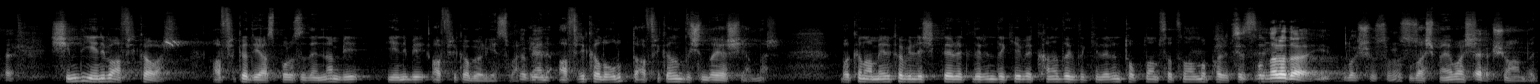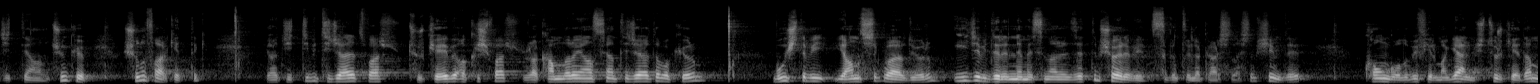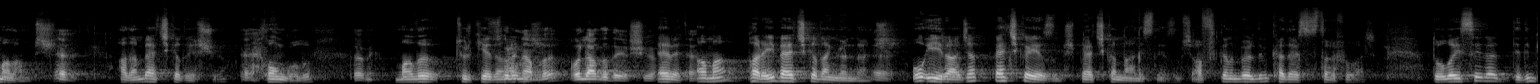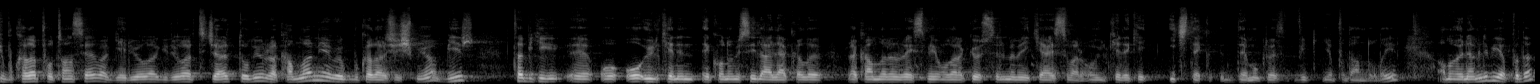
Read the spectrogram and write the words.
Şimdi yeni bir Afrika var. Afrika diasporası denilen bir yeni bir Afrika bölgesi var. Tabii. Yani Afrikalı olup da Afrika'nın dışında yaşayanlar. Bakın Amerika Birleşik Devletleri'ndeki ve Kanada'dakilerin toplam satın alma paritesi Siz bunlara da ulaşıyorsunuz. ulaşmaya başladık şu anda ciddi anlamda. Çünkü şunu fark ettik. Ya ciddi bir ticaret var. Türkiye'ye bir akış var. Rakamlara yansıyan ticarete bakıyorum. Bu işte bir yanlışlık var diyorum. İyice bir derinlemesini analiz ettim. Şöyle bir sıkıntıyla karşılaştım. Şimdi Kongolu bir firma gelmiş Türkiye'den mal almış. Evet. Adam Belçika'da yaşıyor. Kongolu. Tabii. Malı Türkiye'den almış. Surinamlı Hollanda'da yaşıyor. Evet, ama parayı Belçika'dan göndermiş. O ihracat Belçika'ya yazılmış. Belçika'nın hanesine yazılmış. Afrika'nın böyle bir kadersiz tarafı var. Dolayısıyla dedim ki bu kadar potansiyel var. Geliyorlar, gidiyorlar, ticaret de oluyor. Rakamlar niye böyle bu kadar şişmiyor? Bir, tabii ki e, o, o ülkenin ekonomisiyle alakalı rakamların resmi olarak gösterilmeme hikayesi var. O ülkedeki iç de, demografik yapıdan dolayı. Ama önemli bir yapıda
